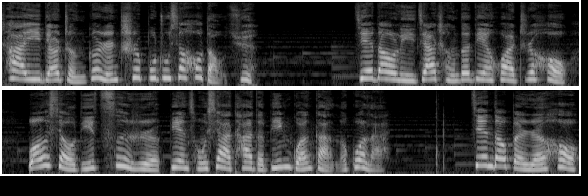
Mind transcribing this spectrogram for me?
差一点整个人吃不住向后倒去。接到李嘉诚的电话之后，王小迪次日便从下榻的宾馆赶了过来。见到本人后，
